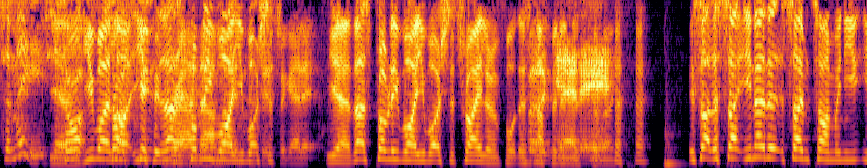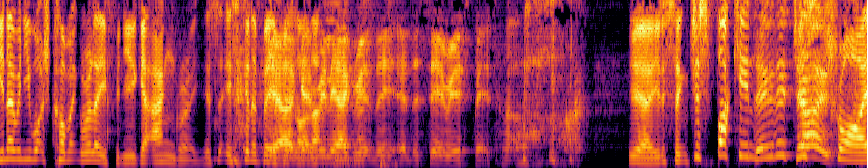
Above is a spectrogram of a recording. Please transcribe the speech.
to me, it's So- uh, you won't so like. You, that's probably why you watched the. Forget it. Yeah, that's probably why you watched the trailer and thought there's nothing in Forget this for me. It's like the same. You know, the same time when you you know when you watch Comic Relief and you get angry. It's it's going to be Yeah, a I bit like get that. really angry at the at the serious bits. I'm like. Yeah, you just think, just fucking Do the just jokes. try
